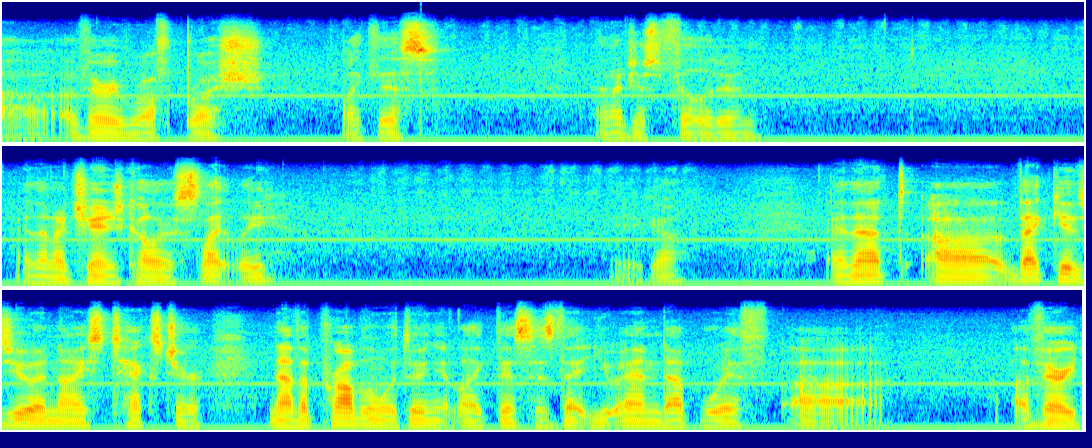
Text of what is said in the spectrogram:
uh, a very rough brush like this and I just fill it in. And then I change color slightly. There you go. And that uh, that gives you a nice texture. Now the problem with doing it like this is that you end up with uh, a very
